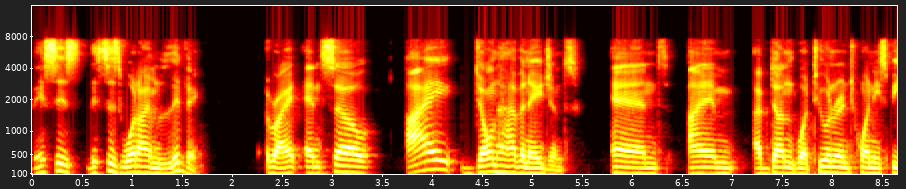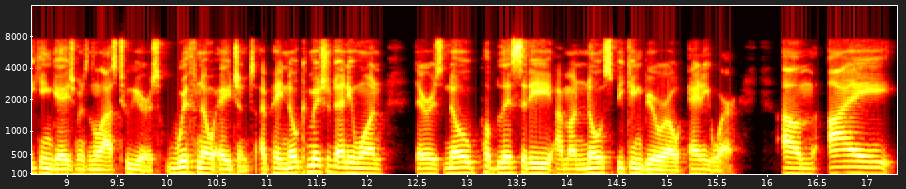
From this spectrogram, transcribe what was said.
this is this is what I'm living, right? And so I don't have an agent, and I'm I've done what 220 speaking engagements in the last two years with no agent. I pay no commission to anyone. There is no publicity. I'm on no speaking bureau anywhere. Um, I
